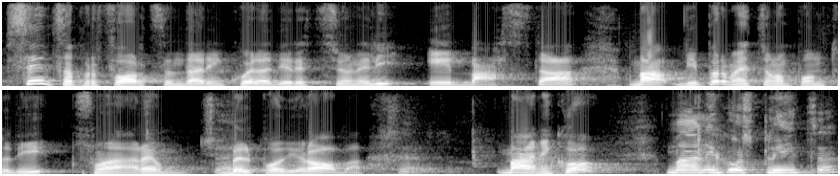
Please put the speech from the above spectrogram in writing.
senza per forza andare in quella direzione lì e basta, ma vi permettono appunto di suonare un bel po' di roba. Manico? Manico split?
